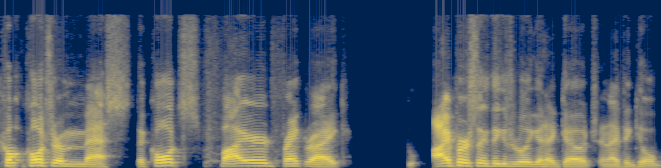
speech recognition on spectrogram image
Col- Colts are a mess. The Colts fired Frank Reich, who I personally think is a really good head coach, and I think he'll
